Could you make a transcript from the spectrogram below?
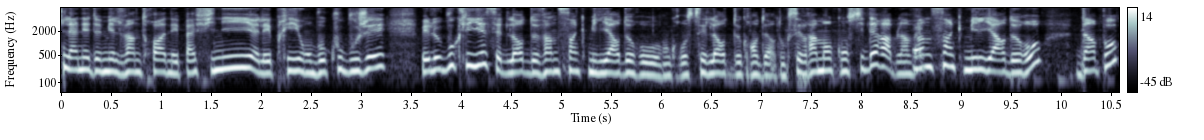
L'année 2023 n'est pas finie, les prix ont beaucoup bougé, mais le bouclier, c'est de l'ordre de 25 milliards d'euros. En gros, c'est l'ordre de grandeur. Donc c'est vraiment considérable. 25 hein. milliards d'euros d'impôts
